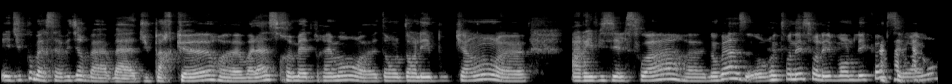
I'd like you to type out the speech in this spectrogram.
Et du coup, bah, ça veut dire bah, bah du par cœur, euh, voilà, se remettre vraiment euh, dans, dans les bouquins, à réviser le soir. donc voilà, retourner sur les bancs de l'école, c'est vraiment.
